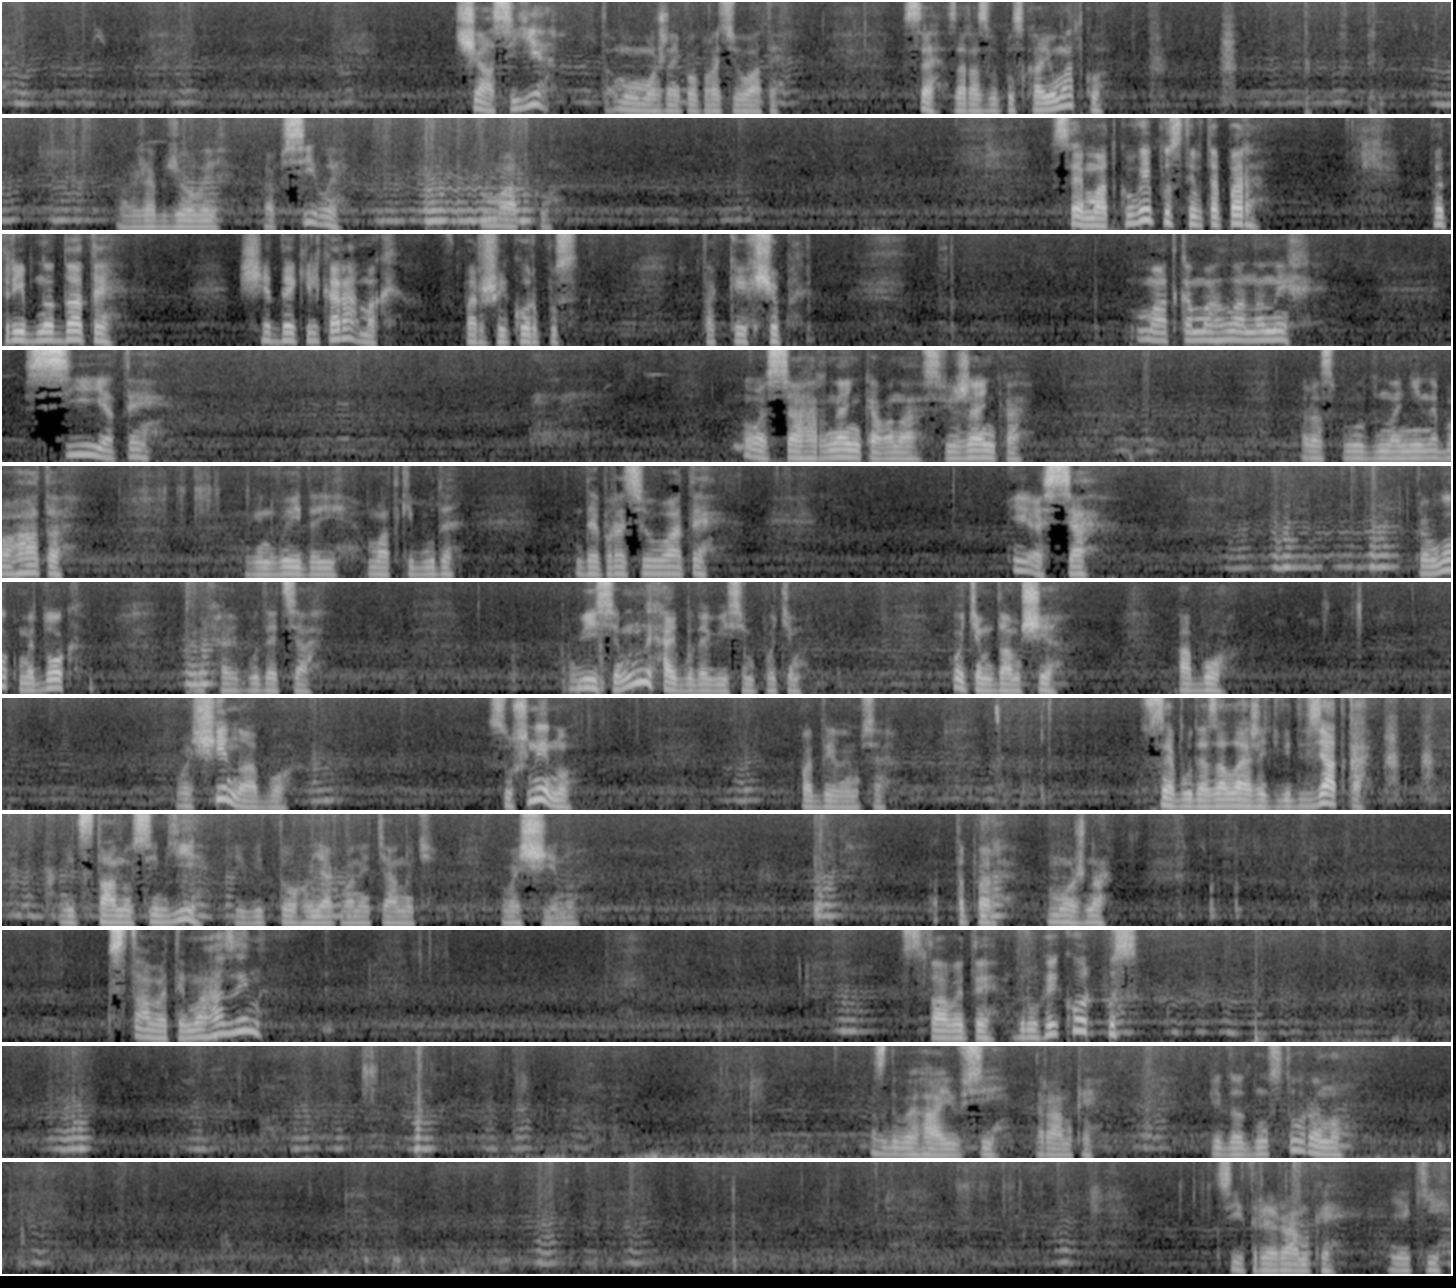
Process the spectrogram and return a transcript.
Час є, тому можна і попрацювати. Все, зараз випускаю матку. Вже бджоли обсіли матку. Все, матку випустив. Тепер потрібно дати ще декілька рамок в перший корпус, таких, щоб матка могла на них сіяти. Ну, Ось ця гарненька, вона свіженька. Розплоду на ній небагато. Він вийде і матки буде де працювати. І ось ця пилок, медок. Нехай буде ця. 8, ну нехай буде 8 потім. Потім дам ще або вощину, або сушнину. Подивимося. Все буде залежати від взятка, від стану сім'ї і від того, як вони тянуть вощину. От тепер можна ставити магазин. Ставити другий корпус. Здвигаю всі рамки під одну сторону. Ці три рамки, які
